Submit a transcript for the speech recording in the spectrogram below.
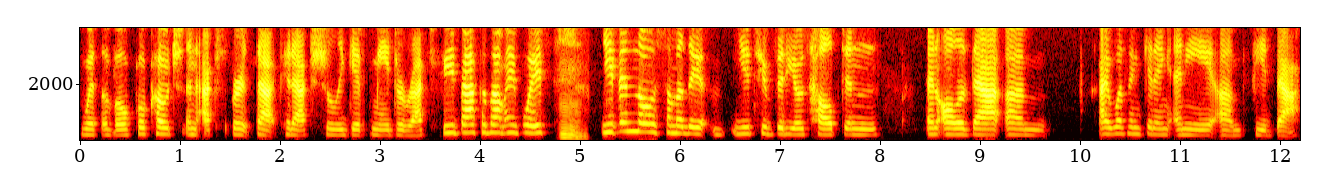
with a vocal coach, an expert that could actually give me direct feedback about my voice. Mm. Even though some of the YouTube videos helped and and all of that, um, I wasn't getting any um, feedback.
